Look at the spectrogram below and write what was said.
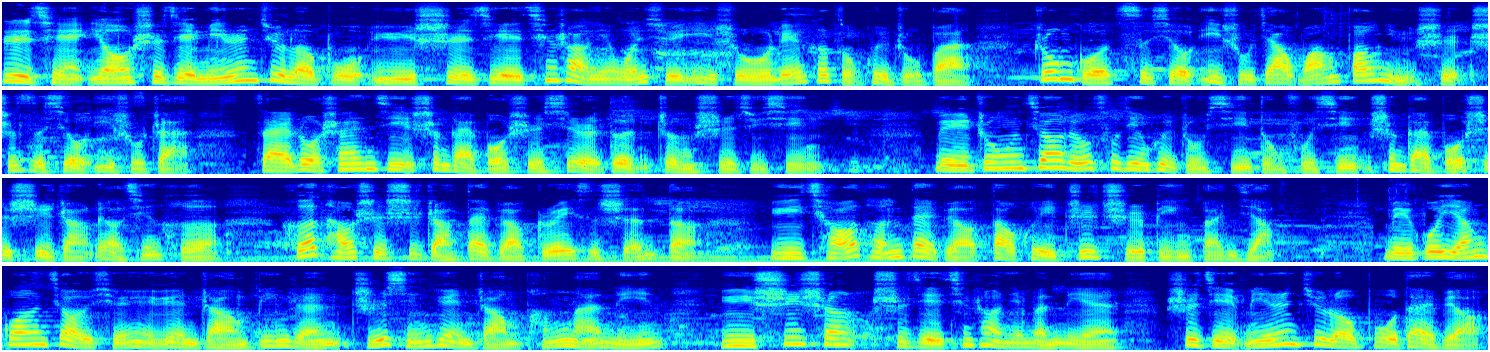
日前，由世界名人俱乐部与世界青少年文学艺术联合总会主办，中国刺绣艺术家王芳女士十字绣艺术展在洛杉矶圣盖博士希尔顿正式举行。美中交流促进会主席董复兴、圣盖博士市长廖清和、核桃市市长代表 Grace 沈等与侨团代表到会支持并颁奖。美国阳光教育学院院长冰人、执行院长彭南林与师生、世界青少年文联、世界名人俱乐部代表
